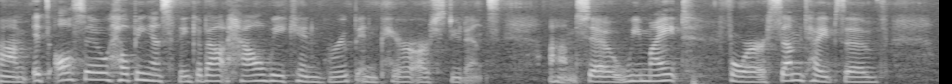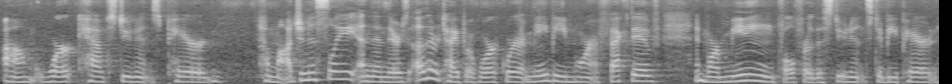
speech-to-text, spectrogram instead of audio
Um, it's also helping us think about how we can group and pair our students. Um, so we might, for some types of um, work, have students paired homogeneously, and then there's other type of work where it may be more effective and more meaningful for the students to be paired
